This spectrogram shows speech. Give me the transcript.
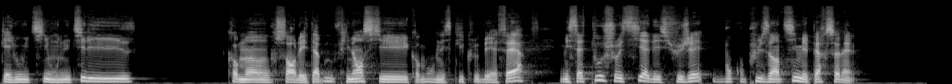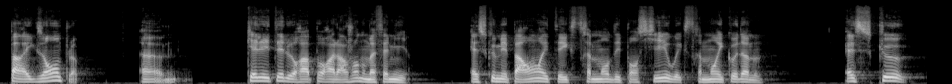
Quel outil on utilise, comment on sort les tableaux financiers, comment on explique le BFR. Mais ça touche aussi à des sujets beaucoup plus intimes et personnels. Par exemple, euh, quel était le rapport à l'argent dans ma famille? Est-ce que mes parents étaient extrêmement dépensiers ou extrêmement économes? Est-ce que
